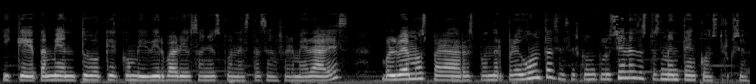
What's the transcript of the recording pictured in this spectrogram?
y que también tuvo que convivir varios años con estas enfermedades. Volvemos para responder preguntas y hacer conclusiones. Esto es Mente en Construcción.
